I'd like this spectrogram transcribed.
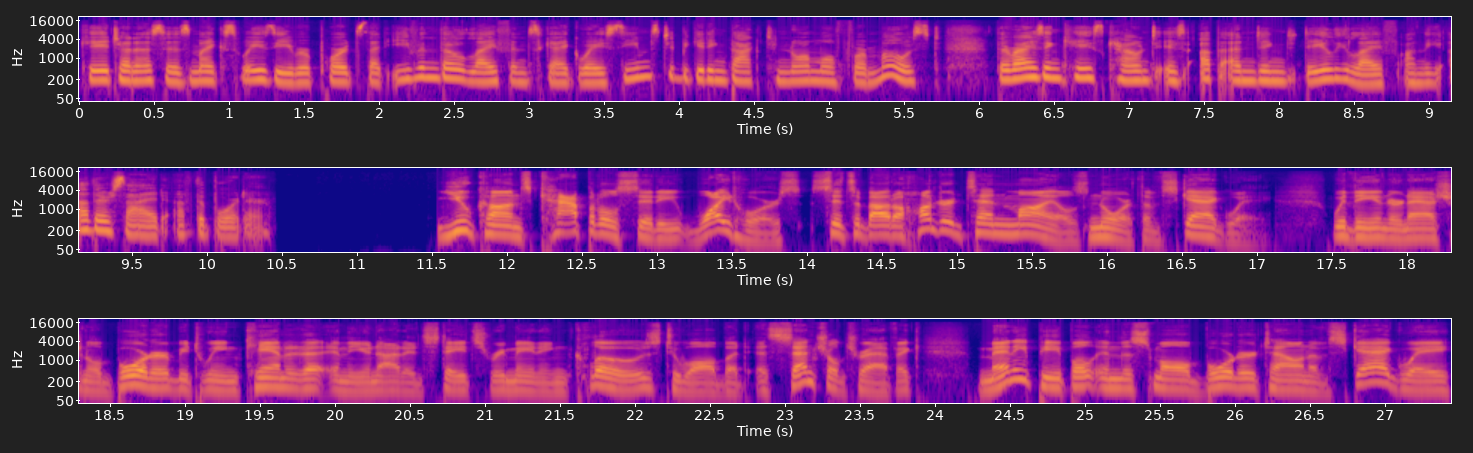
KHNS's Mike Swasey reports that even though life in Skagway seems to be getting back to normal for most, the rising case count is upending daily life on the other side of the border. Yukon's capital city, Whitehorse, sits about 110 miles north of Skagway. With the international border between Canada and the United States remaining closed to all but essential traffic, many people in the small border town of Skagway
